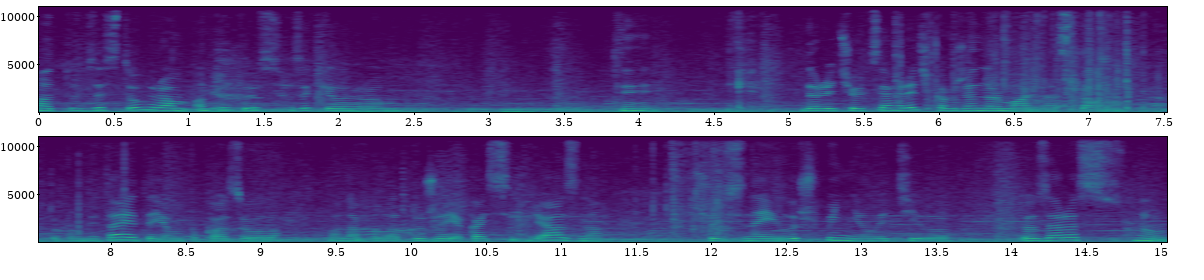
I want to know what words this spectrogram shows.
А, тут за 100 грам, а тут ось за кілограм. До речі, ця гречка вже нормальна стала. Тобто, пам'ятаєте, я вам показувала, вона була дуже якась грязна, щось з неї лишпиння летіло. То зараз, ну,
